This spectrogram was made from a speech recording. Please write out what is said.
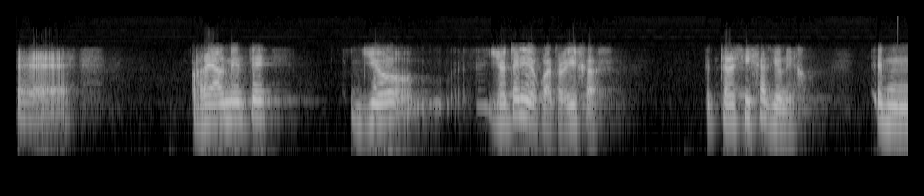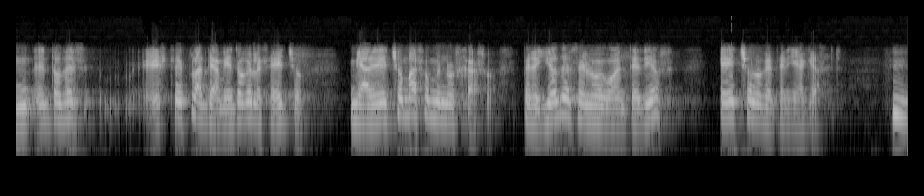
Eh, realmente yo, yo he tenido cuatro hijas, tres hijas y un hijo. Entonces, este planteamiento que les he hecho, me han hecho más o menos caso, pero yo desde luego ante Dios he hecho lo que tenía que hacer. Mm,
